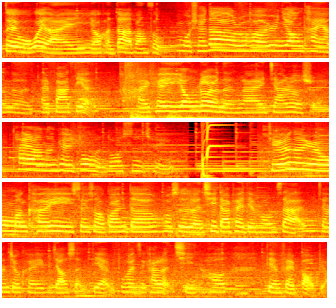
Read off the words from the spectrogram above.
对我未来有很大的帮助。我学到如何运用太阳能来发电。还可以用热能来加热水，太阳能可以做很多事情。节约能源，我们可以随手关灯，或是冷气搭配电风扇，这样就可以比较省电，不会只开冷气，然后电费爆表。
